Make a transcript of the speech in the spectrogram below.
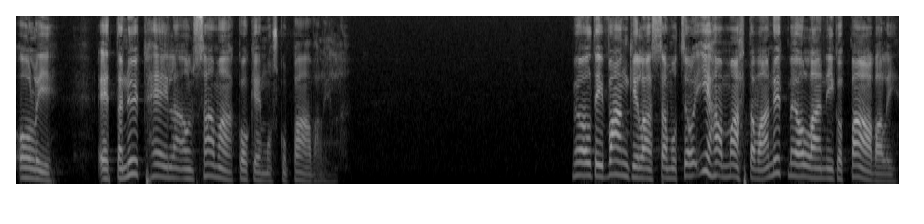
oli, että nyt heillä on sama kokemus kuin Paavalilla. Me oltiin vankilassa, mutta se on ihan mahtavaa. Nyt me ollaan niin kuin Paavali.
